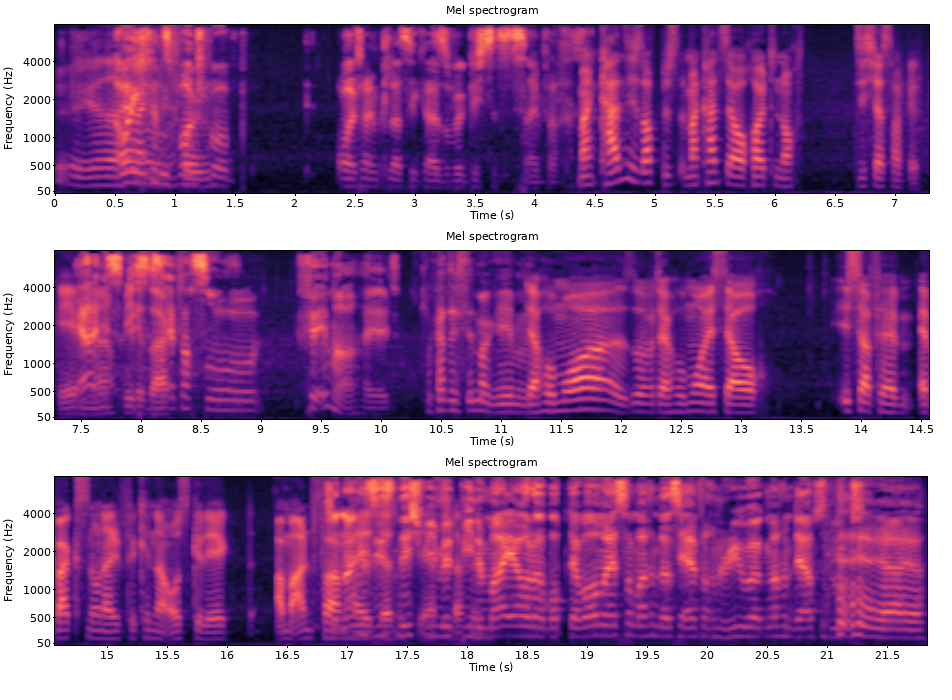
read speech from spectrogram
ja. ja, Aber ich meine finde. SpongeBob Alltime-Klassiker, also wirklich, das ist einfach. Man kann sich auch bis, man kann es ja auch heute noch sich das noch geben, ja, ne? es, wie es gesagt. ist einfach so für immer halt. Man kann sich's immer geben. Der Humor, so der Humor ist ja auch, ist ja für Erwachsene und halt für Kinder ausgelegt. Am Anfang Solange halt. sie es ist nicht die wie mit. Biene Meier oder Bob der Baumeister machen, dass sie einfach einen Rework machen, der absolut ja, ja.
